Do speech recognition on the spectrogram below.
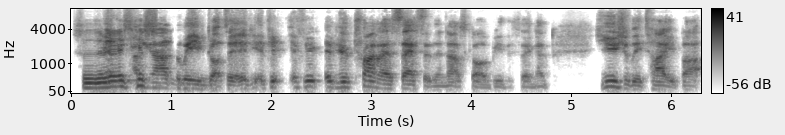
So there Yeah, is I think history. that's the way you've got to. If, if, you, if, you, if you're trying to assess it, then that's got to be the thing. And it's usually tight, but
